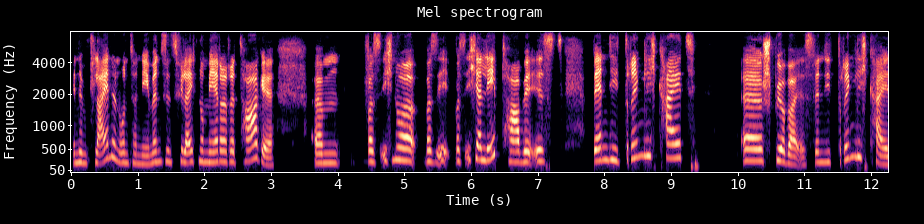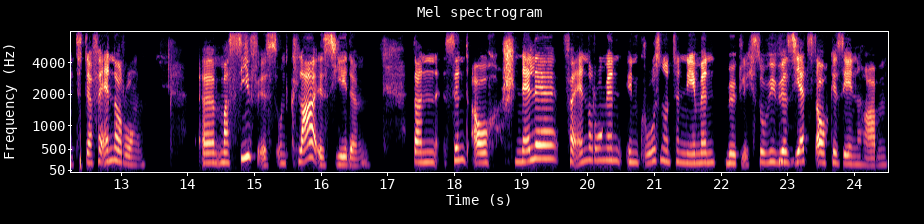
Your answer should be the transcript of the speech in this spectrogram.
In einem kleinen Unternehmen sind es vielleicht nur mehrere Tage. Ähm, was ich nur, was ich, was ich erlebt habe, ist, wenn die Dringlichkeit äh, spürbar ist, wenn die Dringlichkeit der Veränderung äh, massiv ist und klar ist jedem, dann sind auch schnelle Veränderungen in großen Unternehmen möglich, so wie wir es mhm. jetzt auch gesehen haben.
